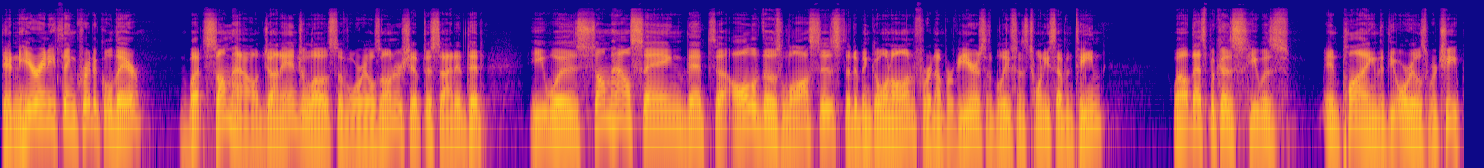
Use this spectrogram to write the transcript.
Didn't hear anything critical there, but somehow John Angelos of Orioles ownership decided that he was somehow saying that uh, all of those losses that have been going on for a number of years, I believe since 2017, well, that's because he was implying that the Orioles were cheap.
